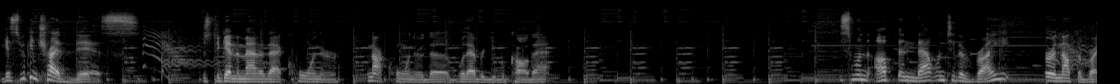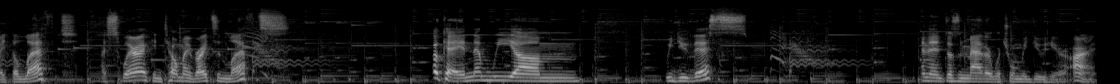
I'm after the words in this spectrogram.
I guess we can try this. Just to get them out of that corner. Not corner, the whatever you would call that. This one up, then that one to the right? Or not the right, the left? I swear I can tell my rights and lefts. Okay, and then we, um... We do this. And then it doesn't matter which one we do here. Alright.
